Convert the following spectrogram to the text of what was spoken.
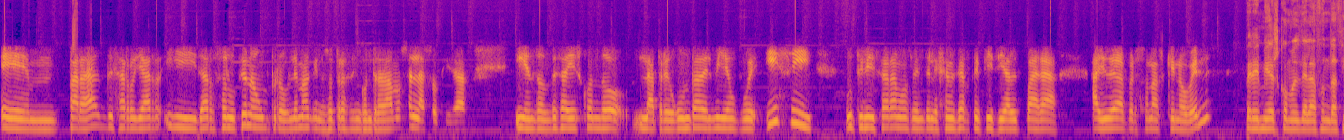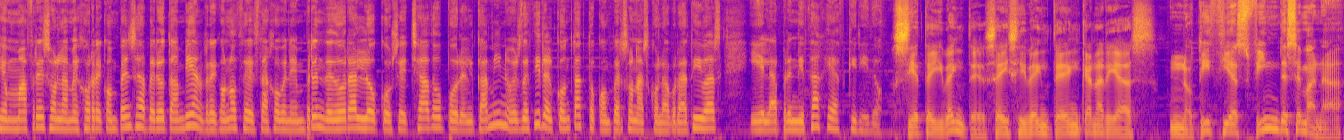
em, para desarrollar y dar solución a un problema que nosotras encontráramos en la sociedad. Y entonces ahí es cuando la pregunta del millón fue, ¿y si utilizáramos la inteligencia artificial para ayudar a personas que no ven? Premios como el de la Fundación Mafre son la mejor recompensa, pero también reconoce esta joven emprendedora lo cosechado por el camino, es decir, el contacto con personas colaborativas y el aprendizaje adquirido. 7 y 20, 6 y 20 en Canarias. Noticias fin de semana.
